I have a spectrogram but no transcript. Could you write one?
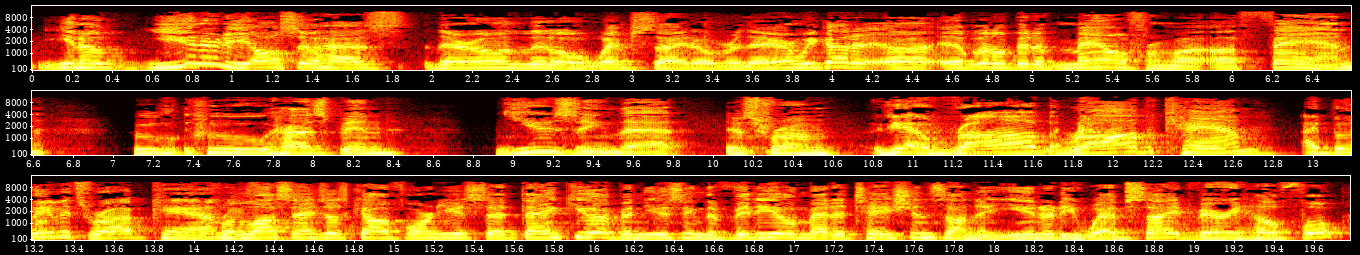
you know, Unity also has their own little website over there. and We got a, uh, a little bit of mail from a, a fan who who has been using that is from Yeah, Rob. Rob Cam I believe it's Rob Cam. from Los Angeles, California. Said, "Thank you. I've been using the video meditations on the Unity website. Very helpful.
